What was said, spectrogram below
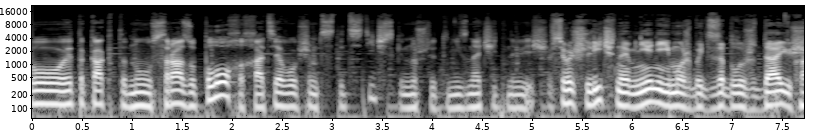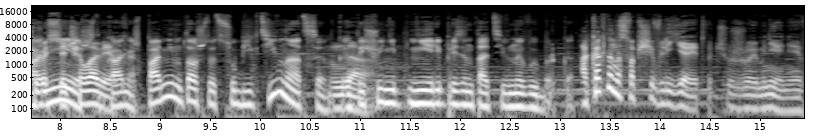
то это как-то, ну, сразу плохо, хотя, в общем-то, статистически, ну, что это незначительная вещь. Всего лишь личное мнение и, может быть, заблуждающегося конечно, человека. Конечно, помимо того, что это субъективная оценка, да. это еще не, не репрезентативная выборка. А как на нас вообще влияет вот чужое мнение?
